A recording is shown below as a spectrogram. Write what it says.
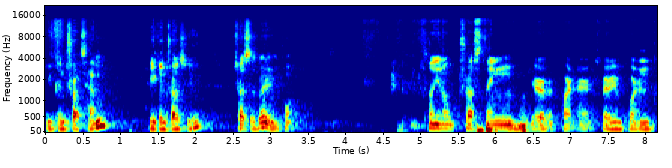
you can trust him, he can trust you. Trust is very important. So, you know, trusting your partner is very important.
